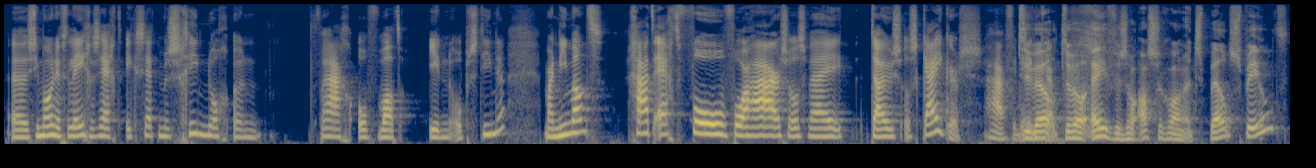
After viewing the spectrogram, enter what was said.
Eh, Simone heeft alleen gezegd, ik zet misschien nog een vraag of wat in op Stine. Maar niemand gaat echt vol voor haar zoals wij thuis als kijkers haar verdenken. Terwijl, terwijl even zoals ze gewoon het spel speelt,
